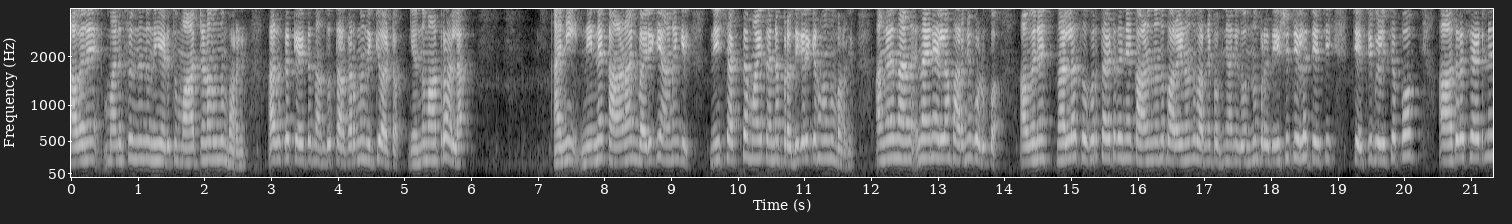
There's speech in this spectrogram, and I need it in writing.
അവനെ മനസ്സിൽ നിന്ന് നീ എടുത്തു മാറ്റണമെന്നും പറഞ്ഞു. അതൊക്കെ കേട്ട് നന്ദു തകർന്നു നിൽക്കുക കേട്ടോ. എന്ന് മാത്രമല്ല അനി നിന്നെ കാണാൻ വരികയാണെങ്കിൽ നീ ശക്തമായി തന്നെ പ്രതികരിക്കണമെന്നും പറഞ്ഞു. അങ്ങനെ നയനെല്ലാം പറഞ്ഞു കൊടുക്കുക. അവനെ നല്ല സുഹൃത്തായിട്ട് തന്നെ കാണുന്നെന്ന് പറയണമെന്ന് പറഞ്ഞപ്പം ഞാൻ ഇതൊന്നും പ്രതീക്ഷിച്ചില്ല ചേച്ചി. ചേച്ചി വിളിച്ചപ്പോൾ ആദർശേട്ടന്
